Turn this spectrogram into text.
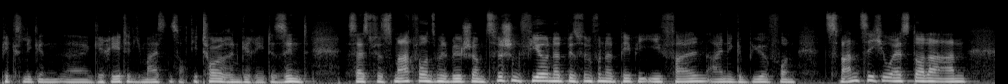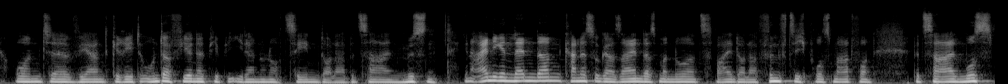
pixeligen äh, Geräte, die meistens auch die teureren Geräte sind. Das heißt, für Smartphones mit Bildschirm zwischen 400 bis 500 ppi fallen eine Gebühr von 20 US-Dollar an und äh, während Geräte unter 400 ppi dann nur noch 10 Dollar bezahlen müssen. In einigen Ländern kann es sogar sein, dass man nur 2,50 Dollar pro Smartphone bezahlen muss,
